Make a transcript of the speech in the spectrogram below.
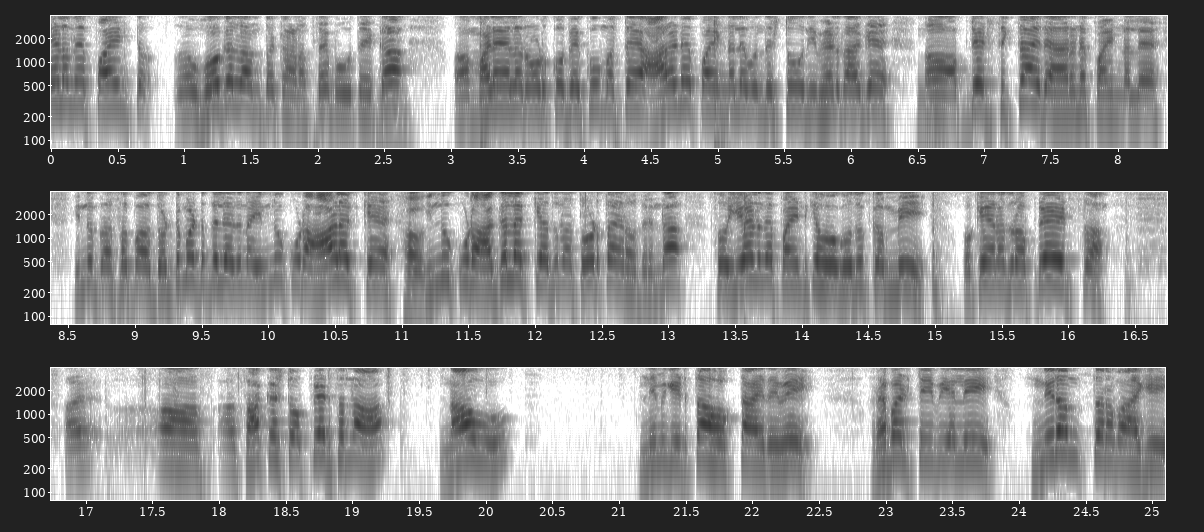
ಏಳನೇ ಪಾಯಿಂಟ್ ಹೋಗಲ್ಲ ಅಂತ ಕಾಣುತ್ತೆ ಬಹುತೇಕ. ಮಳೆ ಎಲ್ಲ ನೋಡ್ಕೋಬೇಕು. ಮತ್ತೆ ಆರನೇ ಪಾಯಿಂಟ್ ನಲ್ಲೇ ಒಂದಷ್ಟು ನೀವು ಹೇಳಿದ ಹಾಗೆ ಅಪ್ಡೇಟ್ ಸಿಗ್ತಾ ಇದೆ ಆರನೇ ಪಾಯಿಂಟ್ ನಲ್ಲೇ. ಇನ್ನು ಸ್ವಲ್ಪ ದೊಡ್ಡ ಮಟ್ಟದಲ್ಲಿ ಅದನ್ನ ಇನ್ನೂ ಕೂಡ ಆಳಕ್ಕೆ ಇನ್ನೂ ಕೂಡ ಅಗಲಕ್ಕೆ ಅದನ್ನ ತೋಡ್ತಾ ಇರೋದ್ರಿಂದ ಸೊ ಏಳನೇ ಪಾಯಿಂಟ್ಗೆ ಹೋಗೋದು ಕಮ್ಮಿ. ಓಕೆ ಏನಾದರೂ ಅಪ್ಡೇಟ್ಸ್ ಸಾಕಷ್ಟು ಅಪ್ಡೇಟ್ಸ್ ಅನ್ನ ನಾವು ನಿಮಗೆ ಇಡ್ತಾ ಹೋಗ್ತಾ ಇದ್ದೀವಿ. ರೆಬಲ್ ಟಿ ವಿಯಲ್ಲಿ ನಿರಂತರವಾಗಿ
